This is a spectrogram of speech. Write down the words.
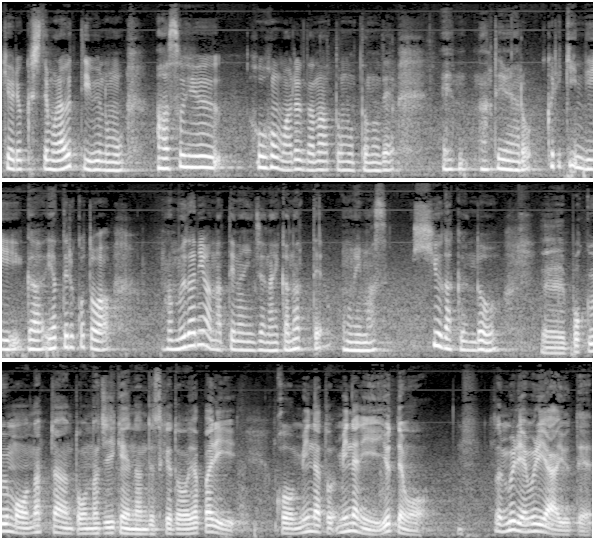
協力してもらうっていうのもあそういう方法もあるんだなと思ったので、えなんていうんやろクリキンディがやってることは、まあ、無駄にはなってないんじゃないかなって思います。日向君どう？えー僕もなっちゃんと同じ意見なんですけどやっぱりこうみんなとみんなに言っても無理や無理や言うて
